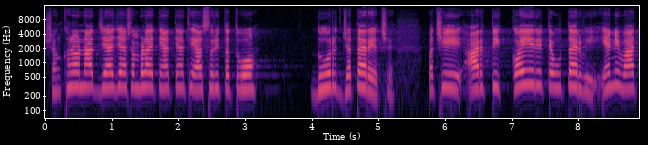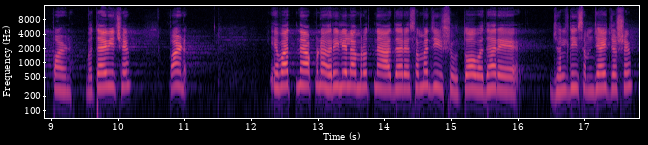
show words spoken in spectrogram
શંખનો નાદ જ્યાં જ્યાં સંભળાય ત્યાં ત્યાંથી આસુરી તત્વો દૂર જતા રહે છે. પછી આરતી કઈ રીતે ઉતારવી એની વાત પણ બતાવી છે. પણ એ વાતને આપણે હરિલીલા મૃતના આધારે સમજીશું તો વધારે જલ્દી સમજાઈ જશે.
